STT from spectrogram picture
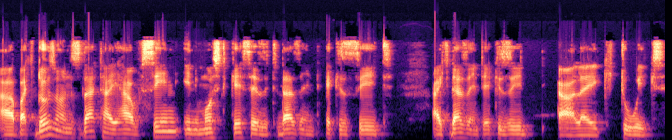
Uh, but those ones that I have seen, in most cases, it doesn't exceed, it doesn't exceed uh, like two weeks.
